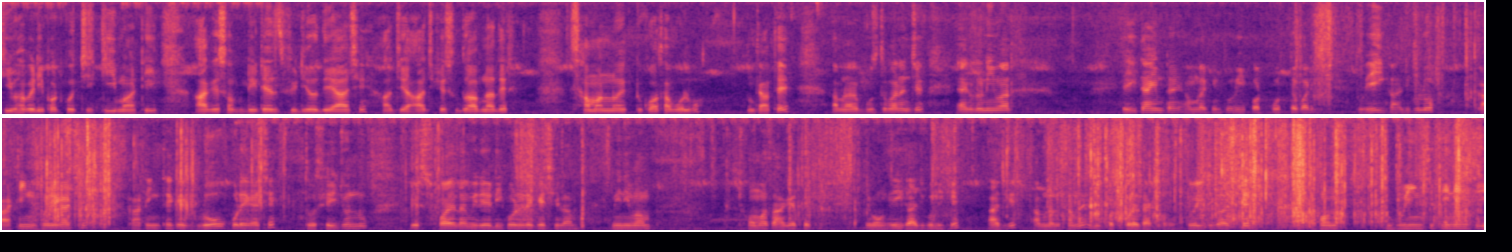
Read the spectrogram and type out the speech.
কীভাবে রিপোর্ট করছি, কি মাটি, আগে সব ডিটেলস ভিডিও দেয়া আছে। আজ, আজকে শুধু আপনাদের সামান্য একটু কথা বলব। যাতে আপনারা বুঝতে পারেন যে অ্যাগ্লোনিমার এই টাইমটায় আমরা কিন্তু রিপোর্ট করতে পারি। তো এই গাছগুলো কাটিং হয়ে গেছে কাটিং থেকে গ্রো করে গেছে। তো সেই জন্য এর সয়েল আমি রেডি করে রেখেছিলাম মিনিমাম ছ মাস আগে থেকে এবং এই গাছগুলিকে আজকে আপনাদের সামনে রিপোর্ট করে দেখাবো। তো এইগুলো আছে এখন দুই ইঞ্চি, তিন ইঞ্চি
